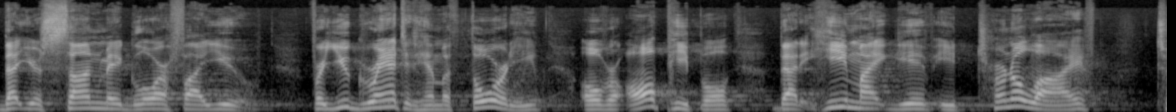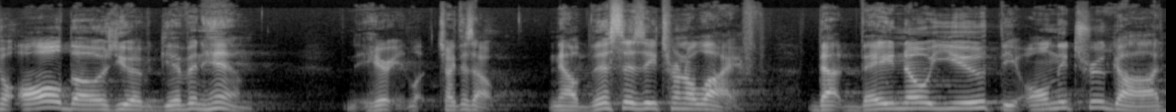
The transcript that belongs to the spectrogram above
that your Son may glorify you. For you granted him authority over all people that he might give eternal life to all those you have given him. Here, check this out. Now, this is eternal life, that they know you, the only true God,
